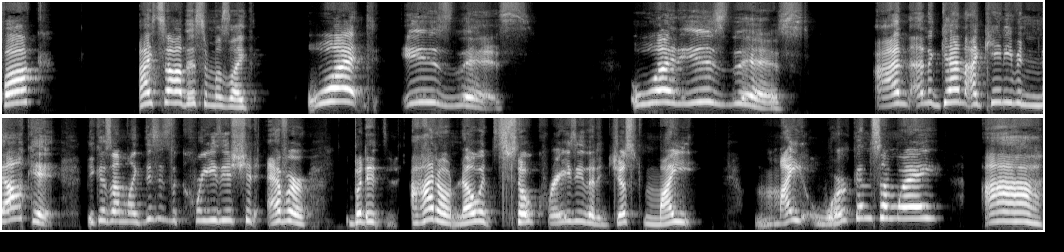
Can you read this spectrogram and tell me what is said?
fuck? I saw this and was like, what is this? What is this? And, and again, I can't even knock it because I'm like, this is the craziest shit ever. But it, I don't know. It's so crazy that it just might, might work in some way. Ah,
